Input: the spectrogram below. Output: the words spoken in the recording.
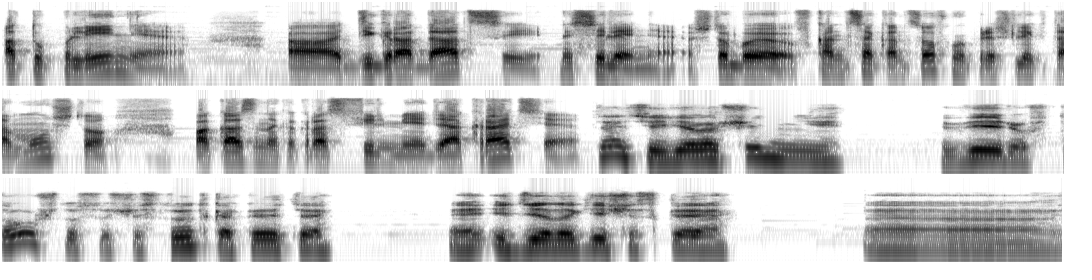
отупления, э, деградации населения, чтобы в конце концов мы пришли к тому, что показано как раз в фильме «Идиократия». Знаете, я вообще не верю в то, что существует какая-то э, идеологическая э,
